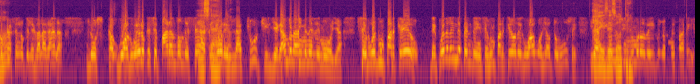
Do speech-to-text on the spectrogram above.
públicos que hacen lo que les da la gana, los guagüeros que se paran donde sea, Exacto. señores, la Churchill llegando a la Jiménez de Moya se vuelve un parqueo. Después de la independencia es un parqueo de guaguas y autobuses. Y Ah, hay es un sinnúmero de vehículos en el país.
